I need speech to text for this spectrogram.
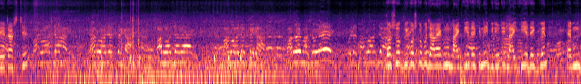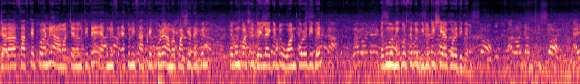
রেট আসছে। দর্শক রিকোয়েস্ট করব যারা এখনও লাইক দিয়ে দেখেনি, ভিডিওটি লাইক দিয়ে দেখবেন এবং যারা সাবস্ক্রাইব করেনি, আমার চ্যানেলটিতে এখনই এখনই সাবস্ক্রাইব করে আমার পাশে থাকবেন এবং পাশের বেল আইকনটি ওয়ান করে দিবেন। এবং রিকোয়েস্ট থাকবে ভিডিওটি শেয়ার করে দিবেন। বারো হাজার দুইশো এই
